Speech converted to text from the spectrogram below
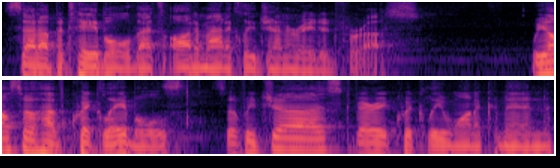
set up a table that's automatically generated for us. We also have quick labels, so if we just very quickly want to come in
